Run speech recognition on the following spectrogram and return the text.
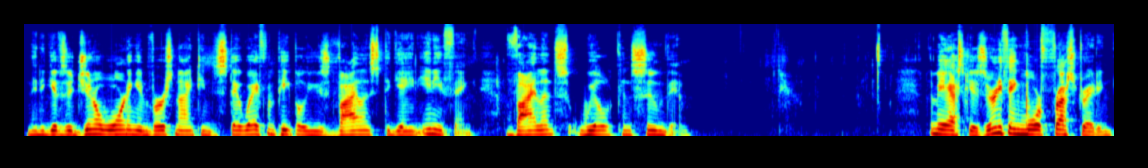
And then he gives a general warning in verse 19 to stay away from people who use violence to gain anything. Violence will consume them. Let me ask you is there anything more frustrating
